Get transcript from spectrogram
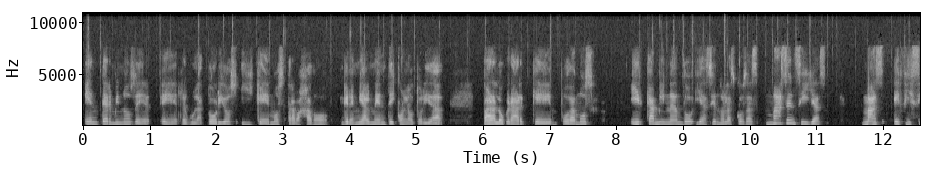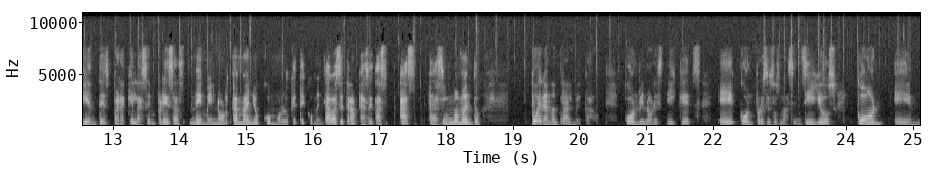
en términos de eh, regulatorios y que hemos trabajado gremialmente y con la autoridad para lograr que podamos ir caminando y haciendo las cosas más sencillas, más eficientes para que las empresas de menor tamaño, como lo que te comentaba hace, un momento, puedan entrar al mercado con menores tickets, eh, con procesos más sencillos, con em,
